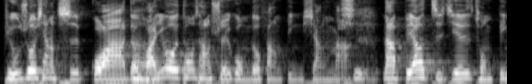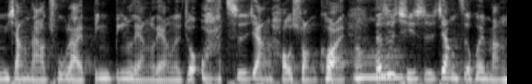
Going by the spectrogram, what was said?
比如说像吃瓜的话，嗯、因为通常水果我们都放冰箱嘛，是那不要直接从冰箱拿出来冰冰凉凉的就哇吃这样好爽快，哦、但是其实这样子会蛮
